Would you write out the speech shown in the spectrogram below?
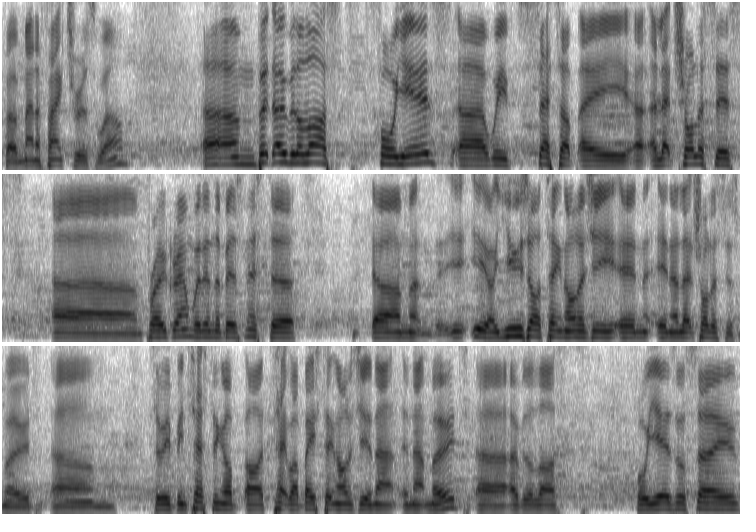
for manufacture as well. Um, but over the last four years, uh, we've set up a, a electrolysis uh, program within the business to um, you know, use our technology in, in electrolysis mode. Um, so we've been testing our, our, te our, base technology in that, in that mode uh, over the last four years or so.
